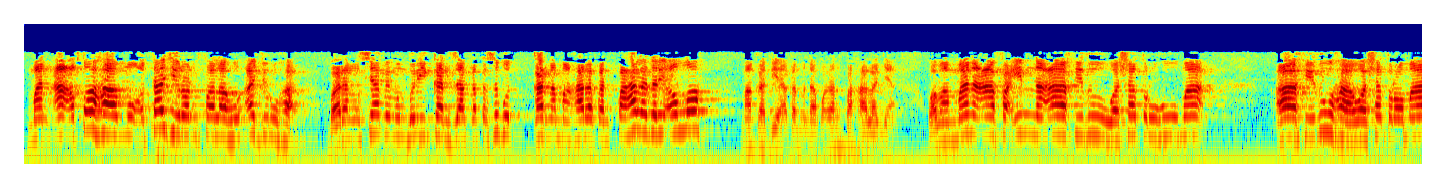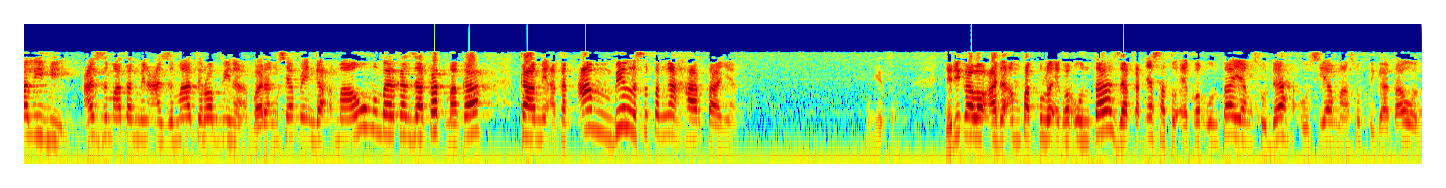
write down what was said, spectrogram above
Man a'taha mu'tajiran falahu ajruha. Barang siapa yang memberikan zakat tersebut karena mengharapkan pahala dari Allah, maka dia akan mendapatkan pahalanya. Wa man mana'a fa inna akhidhu wa syatruhu ma akhiruha wa malihi azmatan min azmati rabbina. Barang siapa yang enggak mau membayarkan zakat, maka kami akan ambil setengah hartanya. Begitu. Jadi kalau ada 40 ekor unta, zakatnya satu ekor unta yang sudah usia masuk 3 tahun.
